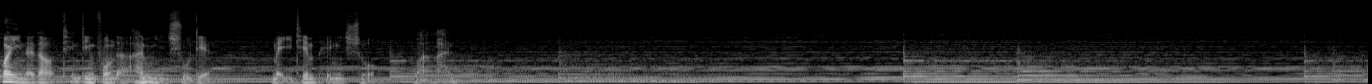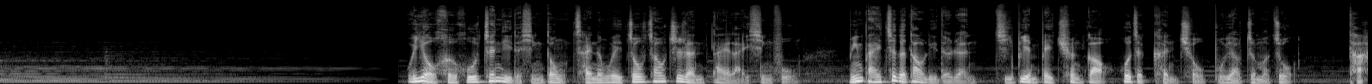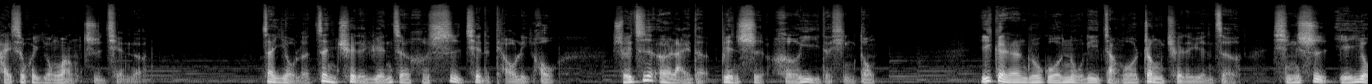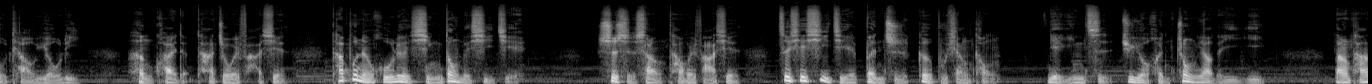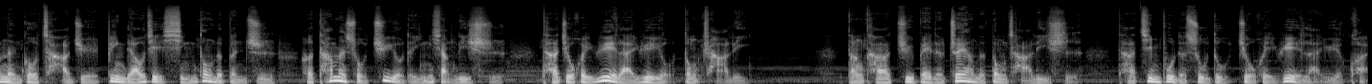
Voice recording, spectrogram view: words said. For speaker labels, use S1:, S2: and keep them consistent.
S1: 欢迎来到田定峰的安眠书店，每一天陪你说晚安。唯有合乎真理的行动，才能为周遭之人带来幸福。明白这个道理的人，即便被劝告或者恳求不要这么做，他还是会勇往直前的。在有了正确的原则和世切的条理后，随之而来的便是合宜的行动。一个人如果努力掌握正确的原则，行事也有条有理，很快的他就会发现，他不能忽略行动的细节。事实上，他会发现这些细节本质各不相同，也因此具有很重要的意义。当他能够察觉并了解行动的本质和他们所具有的影响力时，他就会越来越有洞察力。当他具备了这样的洞察力时，他进步的速度就会越来越快，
